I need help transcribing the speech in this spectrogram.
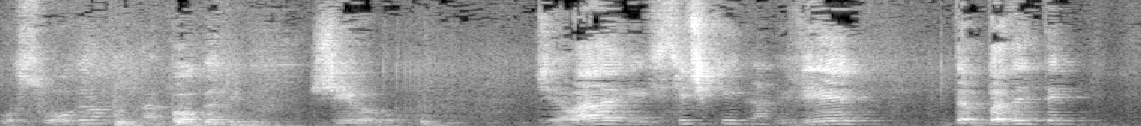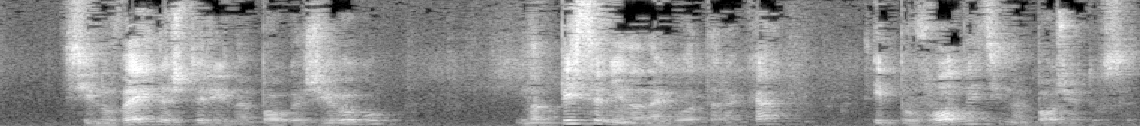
услуга на Бога жива Бога. Желая ви всички вие да бъдете синове и дъщери на Бога живаго, написани на Неговата ръка и проводници на Божието света.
